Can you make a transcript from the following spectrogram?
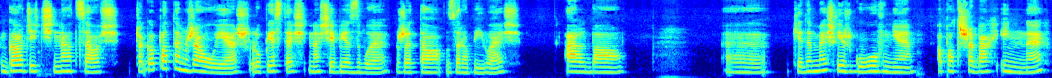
godzić na coś, czego potem żałujesz, lub jesteś na siebie zły, że to zrobiłeś, albo kiedy myślisz głównie o potrzebach innych,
